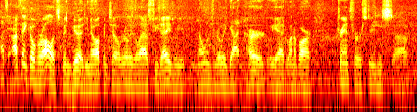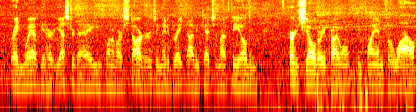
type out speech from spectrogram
I, th- I think overall it's been good. You know, up until really the last few days, we no one's really gotten hurt. We had one of our transfer students, uh, Braydon Webb, get hurt yesterday. He's one of our starters. He made a great diving catch in left field and hurt his shoulder. He probably won't be playing for a while,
